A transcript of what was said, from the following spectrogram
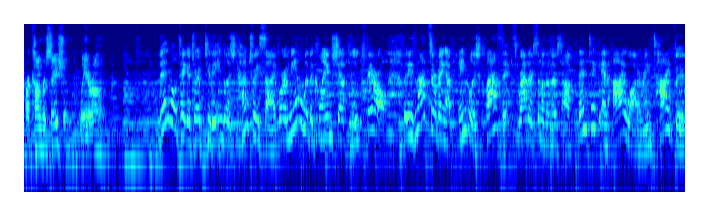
Our conversation later on. Then we'll take a trip to the English countryside for a meal with acclaimed chef Luke Farrell. But he's not serving up English classics, rather some of the most authentic and eye-watering Thai food.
